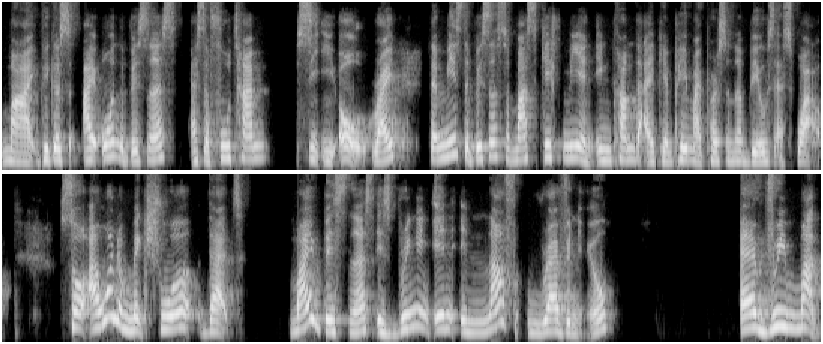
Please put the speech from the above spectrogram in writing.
my, because I own the business as a full-time CEO, right? That means the business must give me an income that I can pay my personal bills as well. So I want to make sure that my business is bringing in enough revenue every month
